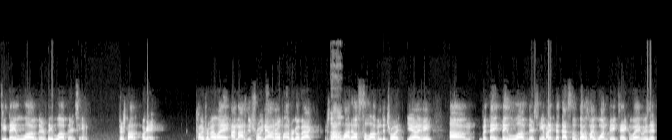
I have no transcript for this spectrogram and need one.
dude, they love their they love their team. There's not okay. Coming from LA, I'm out of Detroit now. I don't know if I'll ever go back. There's not uh-huh. a lot else to love in Detroit. You know what I mean? Um, but they they love their team. I, that, that's the that was my one big takeaway was that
